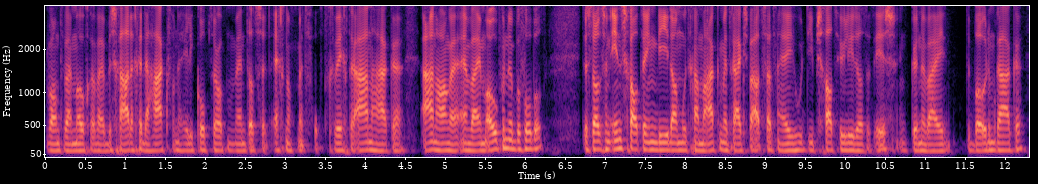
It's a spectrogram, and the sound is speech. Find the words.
Want wij, mogen, wij beschadigen de haak van de helikopter op het moment dat ze het echt nog met vol gewicht aanhangen en wij hem openen bijvoorbeeld. Dus dat is een inschatting die je dan moet gaan maken met Rijkswaterstaat van hey, hoe diep schatten jullie dat het is en kunnen wij de bodem raken?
